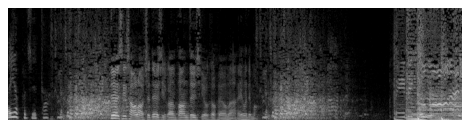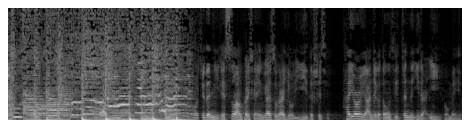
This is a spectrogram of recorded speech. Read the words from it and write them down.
我也不知道。对不起，小王老师，对不起官方，对不起游客朋友们。哎呦我的妈. 我觉得你这四万块钱应该做点有意义的事情。开幼儿园这个东西真的一点意义都没有。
